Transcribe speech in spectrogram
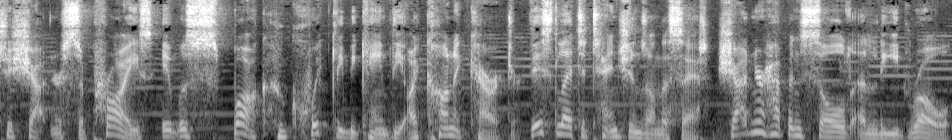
to Shatner's surprise, it was Spock who quickly became the iconic character. This led to tensions on the set. Shatner had been sold a lead role,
